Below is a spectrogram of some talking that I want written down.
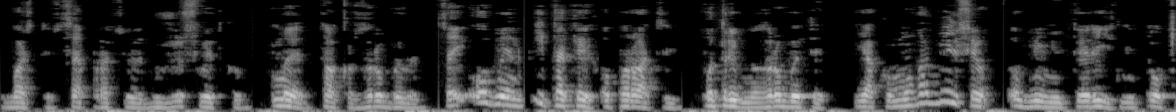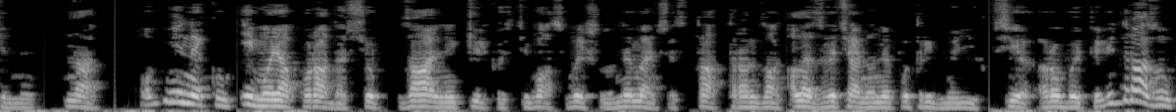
бачите, все працює дуже швидко. Ми також зробили цей обмін, і таких операцій потрібно зробити якомога більше. Обмінюйте різні токени на обміннику. І моя порада, щоб в загальній кількості вас вийшло не менше 100 транзакцій, але, звичайно, не потрібно їх всі робити відразу.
